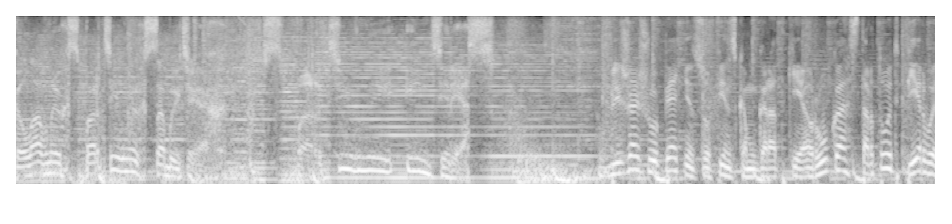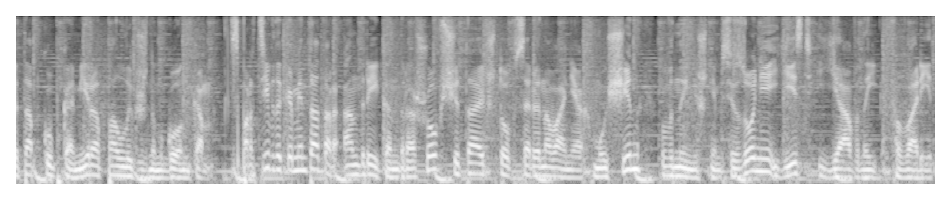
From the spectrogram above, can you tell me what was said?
главных спортивных событиях. Спортивный интерес. В ближайшую пятницу в финском городке Рука стартует первый этап Кубка мира по лыжным гонкам. Спортивный комментатор Андрей Кондрашов считает, что в соревнованиях мужчин в нынешнем сезоне есть явный фаворит.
